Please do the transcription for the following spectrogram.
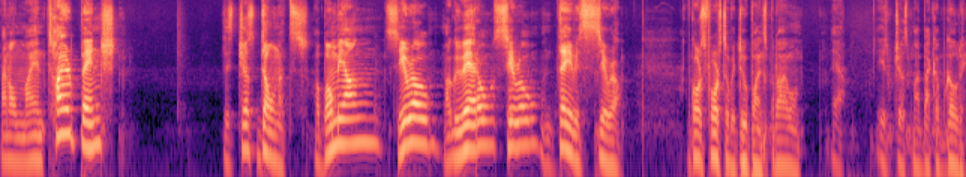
And on my entire bench, it's just donuts. Aubameyang, zero. Aguero, zero. And Davis, zero. Of course, Forster with two points, but I won't. Yeah, he's just my backup goalie.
